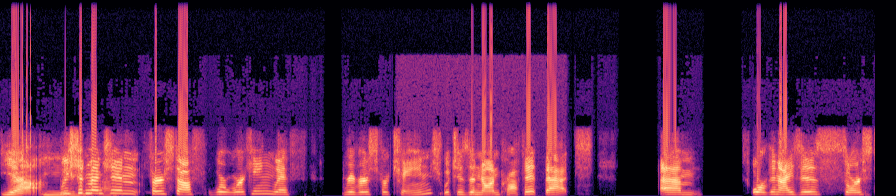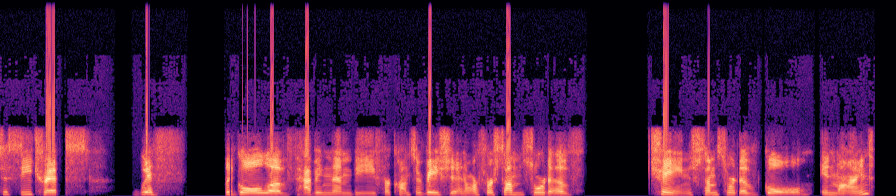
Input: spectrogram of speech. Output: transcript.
Yeah. We should mention first off, we're working with Rivers for Change, which is a nonprofit that um, organizes source to sea trips with the goal of having them be for conservation or for some sort of change, some sort of goal in mind.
